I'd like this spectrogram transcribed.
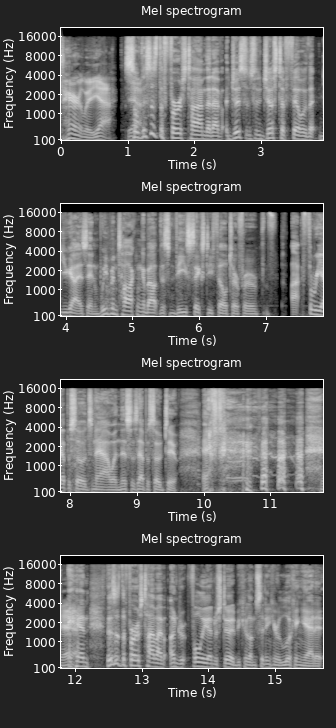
Apparently, yeah. So Yeah. this is the first time that I've just just to fill that you guys in. We've been talking about this V60 filter for uh, three episodes now, and this is episode two. And, Yeah. and this is the first time I've under, fully understood because I'm sitting here looking at it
